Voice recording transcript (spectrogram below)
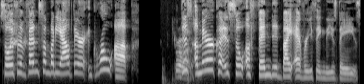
So if it offends somebody out there, grow up. Grow This up. America is so offended by everything these days.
